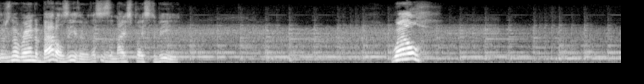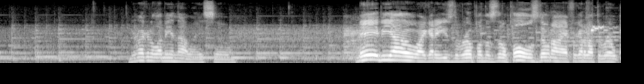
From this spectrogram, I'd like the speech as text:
There's no random battles either. This is a nice place to be. Well... You're not gonna let me in that way, so... Maybe, oh, I gotta use the rope on those little poles, don't I? I forgot about the rope.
